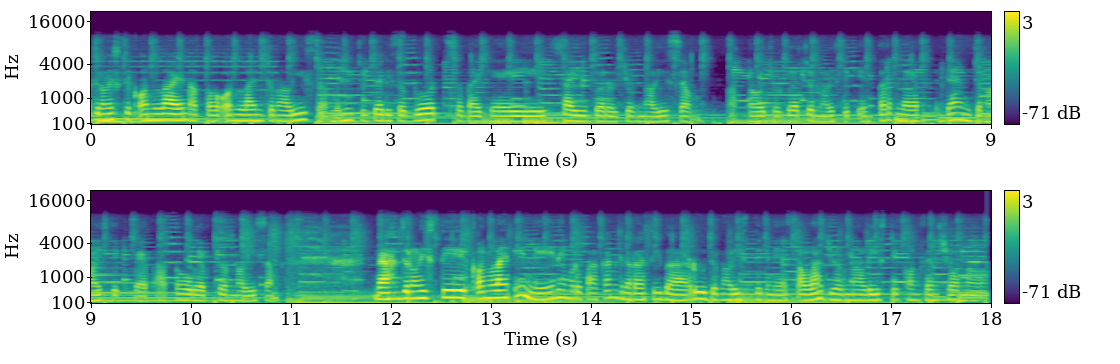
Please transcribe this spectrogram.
Jurnalistik online atau online journalism ini juga disebut sebagai cyber journalism atau juga jurnalistik internet dan jurnalistik web atau web journalism. Nah, jurnalistik online ini ini merupakan generasi baru jurnalistik nih setelah jurnalistik konvensional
